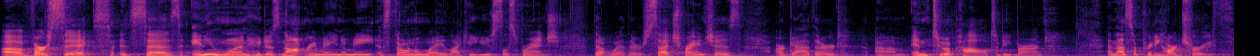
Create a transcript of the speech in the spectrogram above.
Uh, verse 6, it says, Anyone who does not remain in me is thrown away like a useless branch that withers. Such branches are gathered um, into a pile to be burned. And that's a pretty hard truth.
